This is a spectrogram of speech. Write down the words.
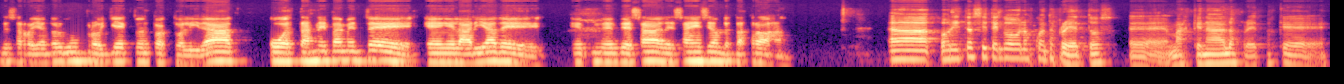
desarrollando algún proyecto en tu actualidad? ¿O estás netamente en el área de, de, de esa, de esa agencia donde estás trabajando? Uh, ahorita sí tengo unos cuantos proyectos, eh, más que nada los proyectos que,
